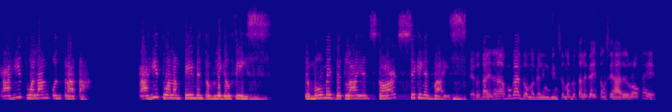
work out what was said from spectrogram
kahit walang kontrata, kahit walang payment of legal fees, the moment the client starts seeking advice, Pero dahil nga abogado, magaling din sumagot talaga itong si Harry Roque.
